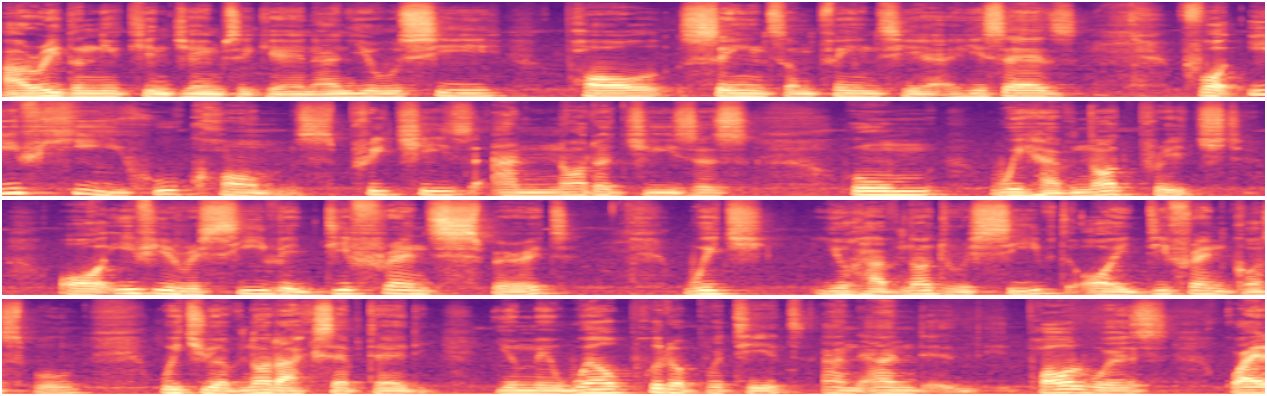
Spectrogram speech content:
I'll read the New King James again, and you will see Paul saying some things here. He says, For if he who comes preaches another Jesus, whom we have not preached, or if you receive a different spirit, which you have not received, or a different gospel, which you have not accepted, you may well put up with it. And and Paul was quite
